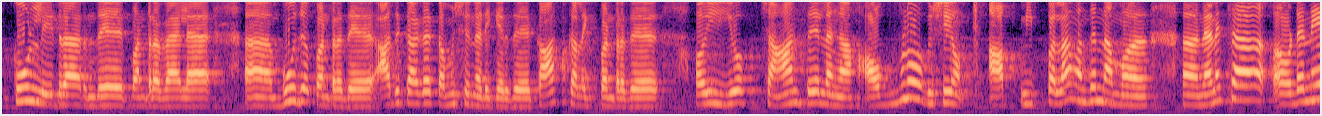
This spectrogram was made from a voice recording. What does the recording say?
ஸ்கூல் லீடராக இருந்து பண்ணுற வேலை. பூஜை பண்ணுறது அதுக்காக கமிஷன் அடிக்கிறது காசு கலெக்ட் பண்ணுறது ஐயோ சான்ஸே இல்லைங்க. அவ்வளோ விஷயம். அப் இப்போல்லாம் வந்து நம்ம நினச்சா உடனே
